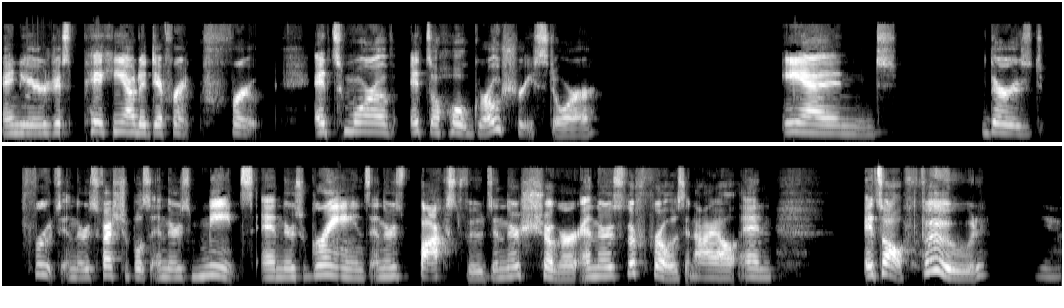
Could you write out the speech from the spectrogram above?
and you're just picking out a different fruit it's more of it's a whole grocery store and there's fruits and there's vegetables and there's meats and there's grains and there's boxed foods and there's sugar and there's the frozen aisle and it's all food. Yeah.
